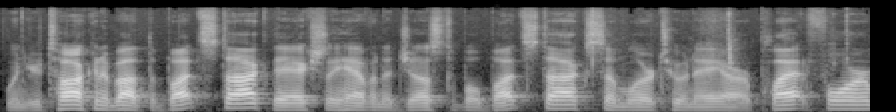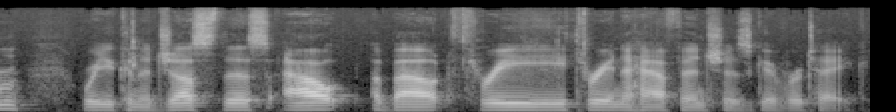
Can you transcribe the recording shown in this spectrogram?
When you're talking about the buttstock, they actually have an adjustable buttstock similar to an AR platform where you can adjust this out about three, three and a half inches, give or take.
